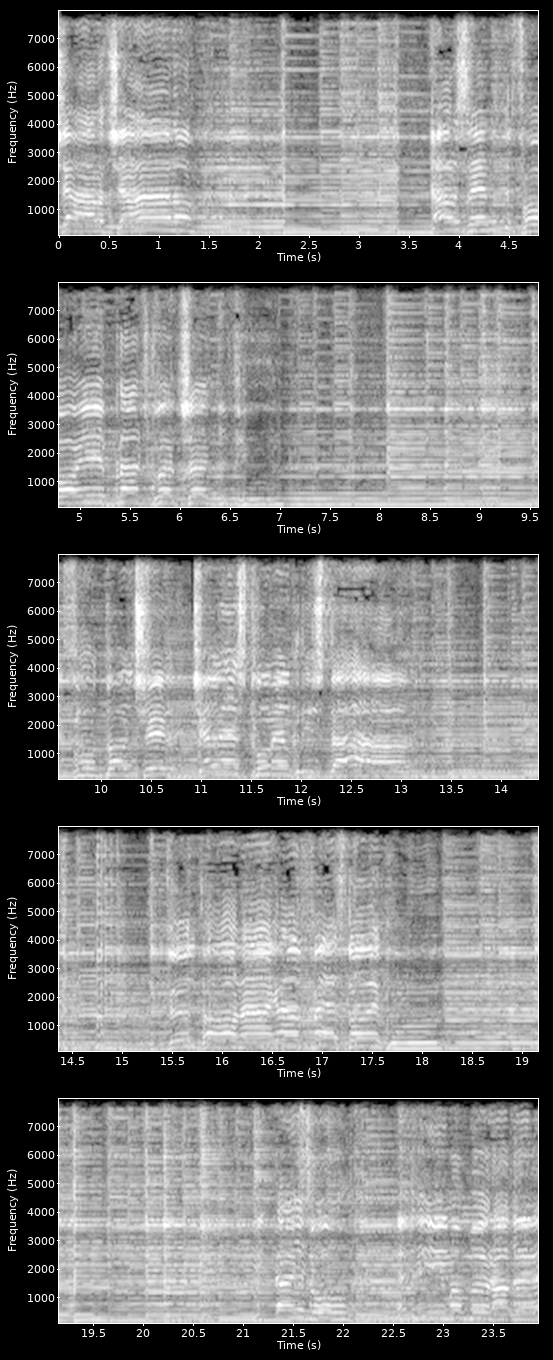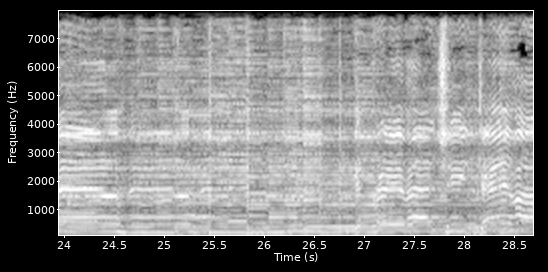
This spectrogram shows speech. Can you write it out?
ciaro ciaro. Daar zit de fooie bruidskwart uit de view E foto al cielo, celes come un cristallo Tutto una gran festa di color Mi dai so e prima mura del Che preveci che va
